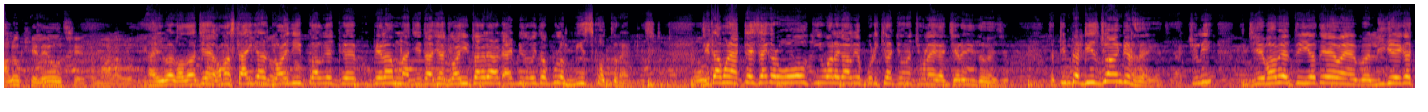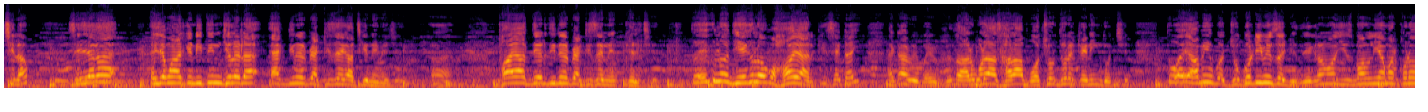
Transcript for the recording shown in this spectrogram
ভালো খেলেওছে তোমার। হ্যাঁ, কথা হচ্ছে আমার স্ট্রাইকার জয়দীপ কালকে পেলাম না যেটা যে জয়দীপ থাকলে অ্যাটলিস্ট ওইটা পুরো মিস করতো না অ্যাটলিস্ট যেটা আমার একটাই স্ট্রাইকার ও কী বলে কালকে পরীক্ষার জন্য চলে গেছে, ছেড়ে দিতে হয়েছে। তো টিমটা ডিসজয়েন্টেড হয়ে গেছে। অ্যাকচুয়ালি যেভাবে ইয়েতে লিগে এগোচ্ছিলাম সেই জায়গায় এই যেমন আজকে নিতিন ছেলেটা একদিনের প্র্যাকটিসে আজকে নেমেছে। হ্যাঁ ফায়ার দেড় দিনের প্র্যাকটিসে খেলছে। তো এগুলো, যেগুলো হয় আর কি, সেটাই একটা আর ওরা সারা বছর ধরে ট্রেনিং করছে। তো এই আমি যোগ্য টিম হিসেবে জিতি এখানে আমার ইসবল নিয়ে আমার কোনো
